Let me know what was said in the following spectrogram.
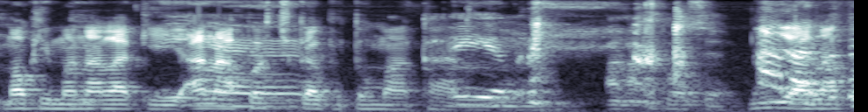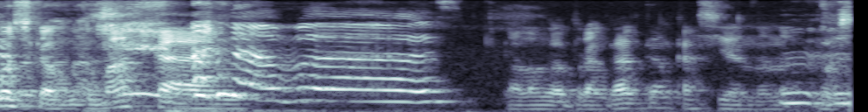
mau gimana lagi? Iya. Anak bos juga butuh makan. Iya, anak bos ya Iya, anak bos juga butuh makan. Nah, bos. Kalau nggak berangkat kan kasihan anak bos. Terus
